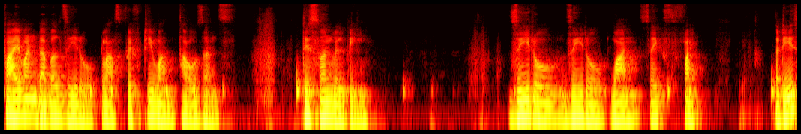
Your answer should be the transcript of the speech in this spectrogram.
5100 plus 51 thousands. This one will be 00165 that is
